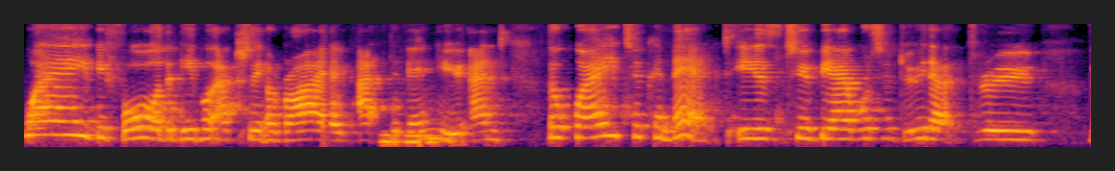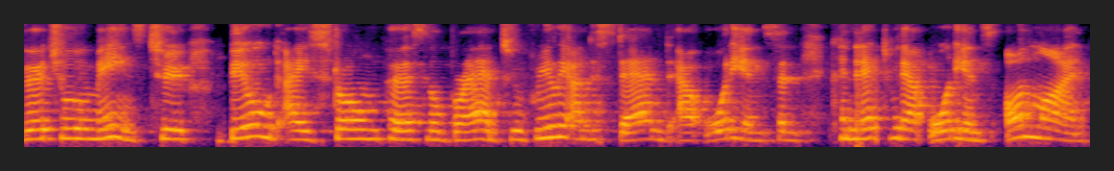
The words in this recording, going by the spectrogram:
way before the people actually arrive at the mm-hmm. venue and the way to connect is to be able to do that through virtual means to build a strong personal brand, to really understand our audience and connect with our audience online,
